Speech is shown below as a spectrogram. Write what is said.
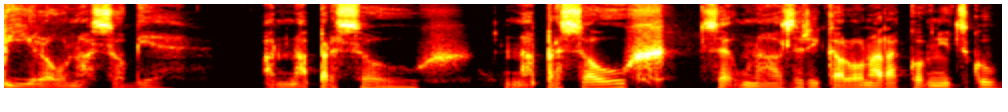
bílou na sobě a na prsouch, na prsouch se u nás říkalo na Rakovnicku.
